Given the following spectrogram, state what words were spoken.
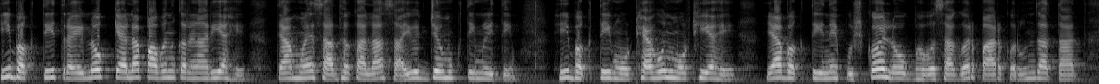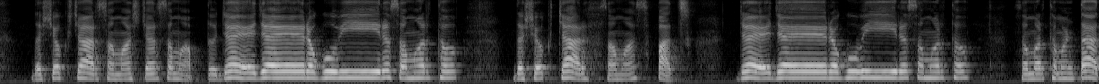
ही भक्ती त्रैलोक्याला पावन करणारी आहे. त्यामुळे साधकाला सायुज्य मुक्ती मिळते. ही भक्ती मोठ्याहून मोठी आहे. या भक्तीने पुष्कळ लोक भवसागर पार करून जातात. दशक चार समासचार समाप्त. जय जय रघुवीर समर्थ. दशक चार समास पाच. जय जय रघुवीर समर्थ. समर्थ म्हणतात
